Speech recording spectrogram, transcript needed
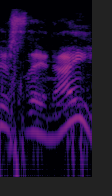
This then, eh?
